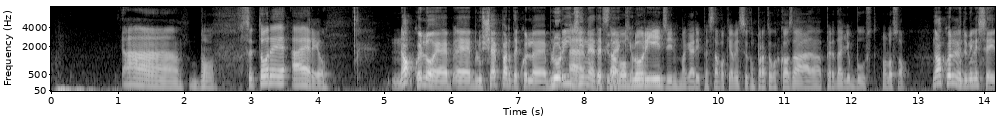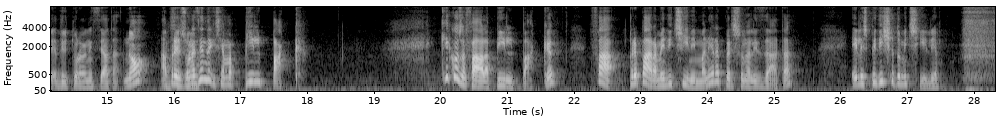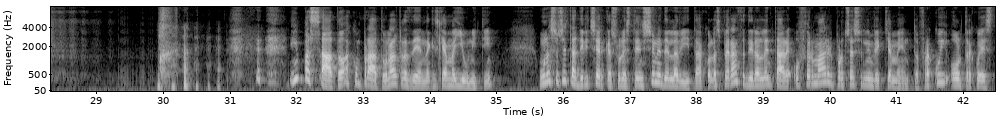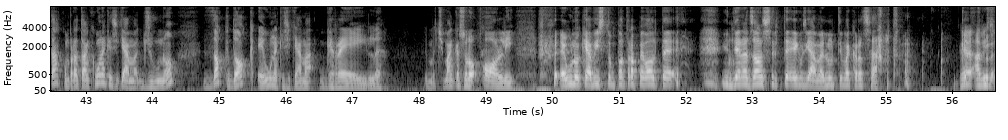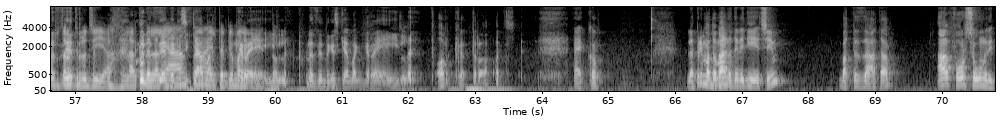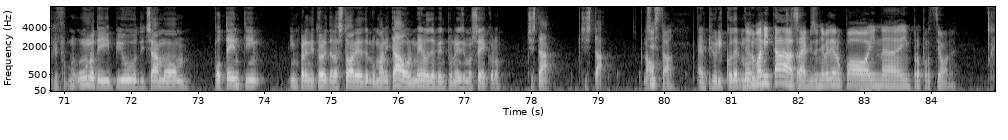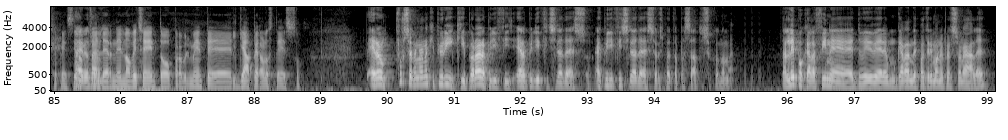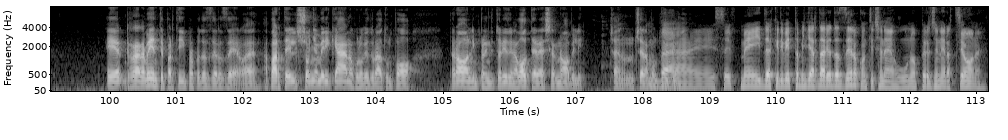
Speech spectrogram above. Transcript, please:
Ah, boh, settore aereo. No, quello è, è Blue Shepard quello è Blue Origin Eh, ed è più pensavo vecchio. Blue Origin, magari pensavo che avesse comprato qualcosa per dargli un boost, non lo so. No, quello nel 2006 addirittura l'ha iniziata. No, ha Eh, preso un'azienda che si chiama PillPack. Che cosa fa la PillPack? Fa, prepara medicine in maniera personalizzata e le spedisce a domicilio. In passato ha comprato un'altra azienda che si chiama Unity, una società di ricerca sull'estensione della vita con la speranza di rallentare o fermare il processo di invecchiamento. Fra cui, oltre a questa, ha comprato anche una che si chiama Juno, ZocDoc e una che si chiama Grail. Ci manca solo Ollie. È uno che ha visto un po' troppe volte Indiana Jones, il te- come si chiama? L'ultima crociata. Eh, ha visto tutta la trilogia, l'Arca un'azienda che si dell'Alleanza chiama e il Tempio Maledetto. Grail. Un'azienda che si chiama Grail. Porca troia. Ecco. La prima domanda Beh. delle 10, battezzata, ha forse uno dei più, uno dei più, diciamo, potenti imprenditori della storia dell'umanità, o almeno del ventunesimo secolo. Ci sta, ci sta. No? Ci sta. È il più ricco del mondo. Dell'umanità, sai, bisogna vedere un po' in, in proporzione. Se pensi a. Rockefeller nel Novecento, probabilmente il gap era lo stesso. Erano- forse erano anche più ricchi, però era più, diffi- era più difficile adesso. È più difficile adesso rispetto al passato, secondo me. All'epoca, alla fine, dovevi avere un grande patrimonio personale e raramente partivi proprio da 0-0, eh. A parte il sogno americano, quello che è durato un po', però l'imprenditoria di una volta era essere nobili. Cioè, non c'era molto di più. Beh, il self-made che diventa miliardario da zero, quanti ce n'è? Uno per generazione.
